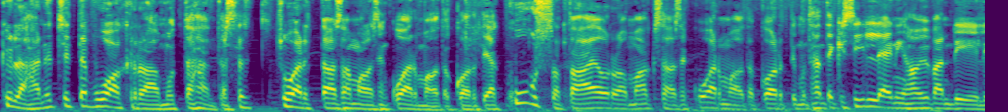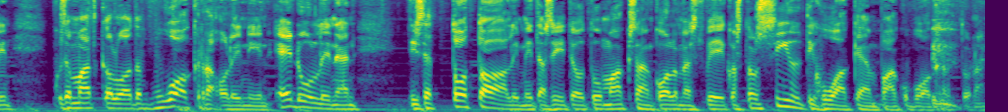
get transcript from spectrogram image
kyllä hän nyt sitten vuokraa, mutta hän tässä suorittaa samalla sen kuorma-autokortin. Ja 600 euroa maksaa se kuorma-autokortti, mutta hän teki silleen ihan hyvän diilin, kun se matkailuauto vuokra oli niin edullinen, niin se totaali, mitä siitä joutuu maksamaan kolmesta viikosta, on silti huokeampaa kuin vuokrattuna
